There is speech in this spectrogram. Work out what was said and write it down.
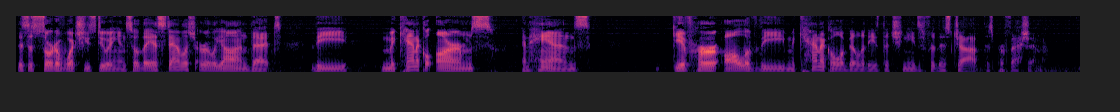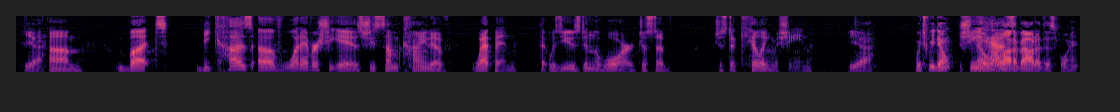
this is sort of what she's doing and so they establish early on that the mechanical arms and hands give her all of the mechanical abilities that she needs for this job this profession yeah. um, but because of whatever she is, she's some kind of weapon that was used in the war, just a just a killing machine. yeah. Which we don't she know has- a lot about at this point.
